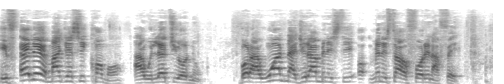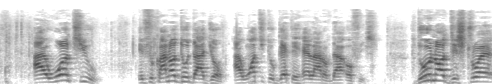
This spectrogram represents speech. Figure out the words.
If any emergency come on, I will let you all know. But I want Nigeria Ministry, uh, Minister of Foreign Affairs. I want you, if you cannot do that job, I want you to get the hell out of that office. Do not destroy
